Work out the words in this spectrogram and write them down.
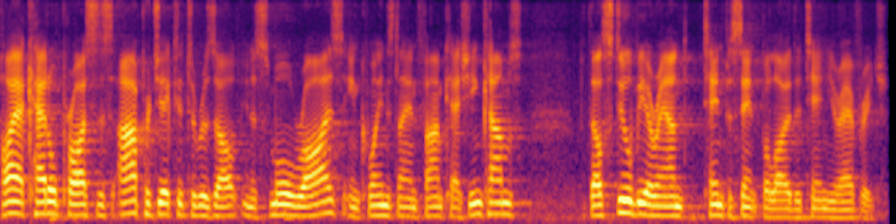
Higher cattle prices are projected to result in a small rise in Queensland farm cash incomes, but they'll still be around 10% below the 10-year average.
